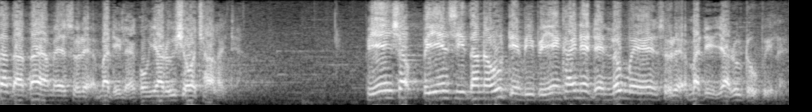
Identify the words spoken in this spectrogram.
တတတတ်ရမယ်ဆိုတဲ့အမတ်တွေလည်းအကုန်ယာရုလျှော့ချလိုက်တယ် ဘယင်လျှောက်ဘယင်စီတဏ္ဍဟုတင်ပြီးဘယင်ခိုင်းတဲ့လုံမယ်ဆိုတဲ့အမတ်တွေယာရုတုတ်ပေးလိုက်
